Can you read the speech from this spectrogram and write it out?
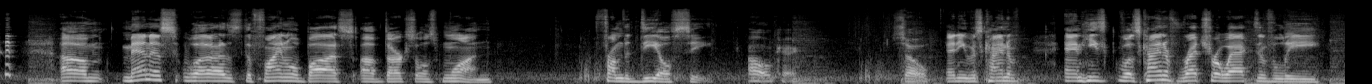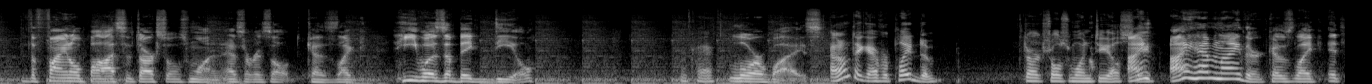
um, Manus was the final boss of Dark Souls 1 from the DLC. Oh, okay. So, And he was kind of and he was kind of retroactively the final boss of Dark Souls 1 as a result cuz like he was a big deal okay. lore-wise. I don't think I ever played the Dark Souls 1 DLC. I I haven't either cuz like it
